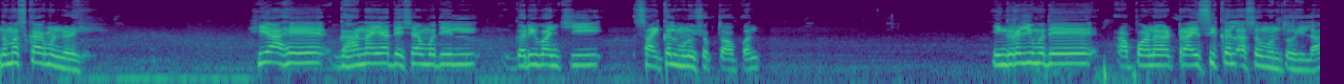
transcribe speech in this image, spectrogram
नमस्कार मंडळी. ही आहे घाना या देशामधील गरिबांची सायकल म्हणू शकतो आपण. इंग्रजीमध्ये आपण ट्रायसिकल असं म्हणतो हिला.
